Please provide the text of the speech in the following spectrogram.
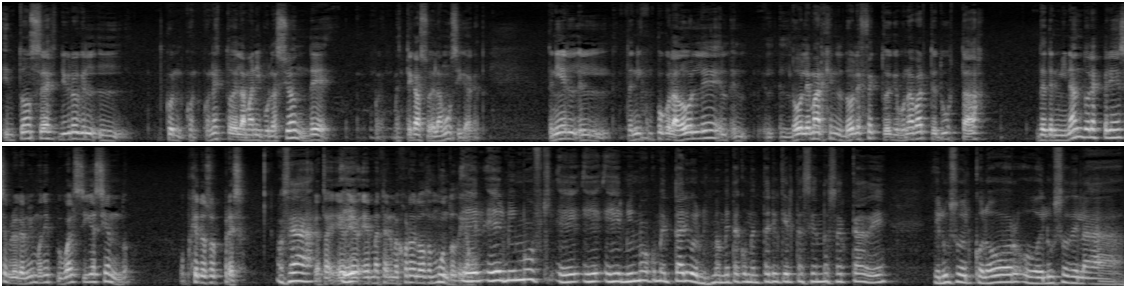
Entonces, yo creo que el- con, con, con esto de la manipulación de, en este caso de la música, tenía el, el- tenías un poco la doble, el, el- el- el doble margen, el doble efecto de que por una parte tú estás determinando la experiencia, pero que al mismo tiempo igual sigue siendo objeto de sorpresa. O sea, ¿cachai? eh, es, es mantener el mejor de los dos mundos, digamos. el, el mismo eh, eh, es el mismo comentario, el mismo metacomentario que él está haciendo acerca de el uso del color o el uso de la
